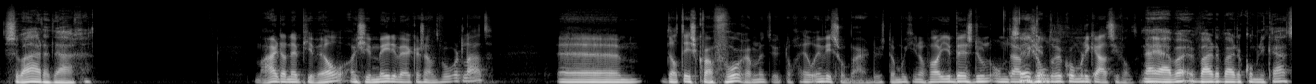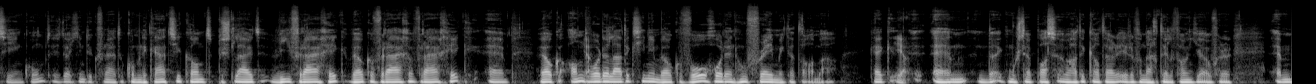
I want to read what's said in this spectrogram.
zware dagen. Maar dan heb je wel, als je medewerkers aan het woord laat, ehm, dat is qua vorm natuurlijk nog heel inwisselbaar. Dus dan moet je nog wel je best doen om daar Zeker. bijzondere communicatie van te Nou ja, waar, waar, de, waar de communicatie in komt, is dat je natuurlijk vanuit de communicatiekant besluit wie vraag ik, welke vragen vraag ik, eh, welke antwoorden laat ik zien, in welke volgorde en hoe frame ik dat allemaal. Kijk, Ja. eh, en ik moest daar pas, had ik had daar eerder vandaag een telefoontje over. Ehm,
